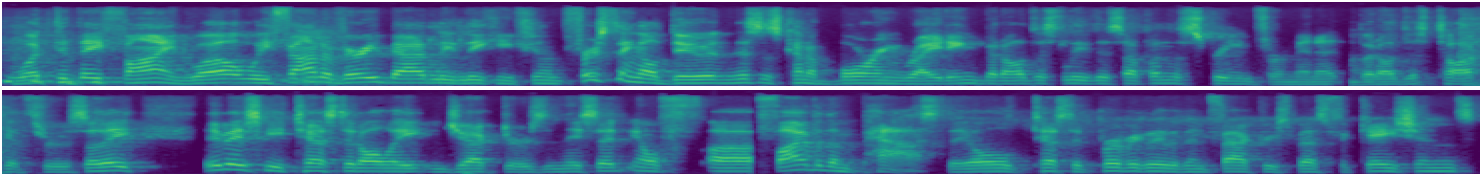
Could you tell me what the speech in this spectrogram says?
what did they find? Well, we found a very badly leaking fuel. First thing I'll do, and this is kind of boring writing, but I'll just leave this up on the screen for a minute, but I'll just talk it through. So they they basically tested all eight injectors, and they said, you know, uh, five of them passed. They all tested perfectly within factory specifications.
